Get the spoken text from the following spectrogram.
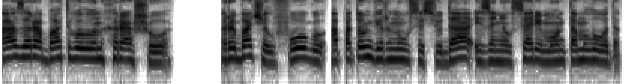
А зарабатывал он хорошо. Рыбачил фогу, а потом вернулся сюда и занялся ремонтом лодок.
